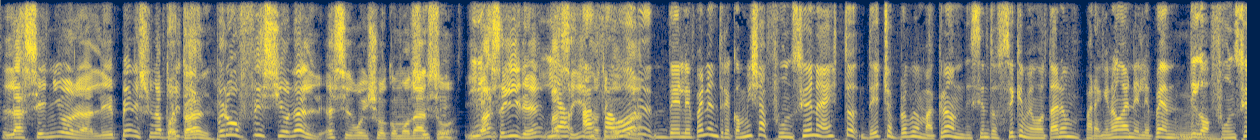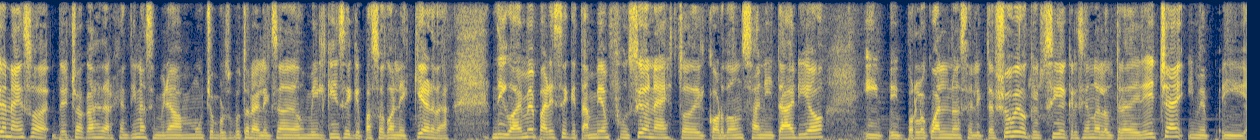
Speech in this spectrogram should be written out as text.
la señora Le Pen es una política Total. profesional. Ese voy yo como dato. Sí, sí. Y, va a seguir, ¿eh? y Va a, a, seguir, a no tengo favor duda. de Le Pen, entre comillas, funciona esto. De hecho, el propio Macron diciendo, sé que me votaron para que no gane Le Pen. Mm. Digo, funciona eso. De hecho, acá desde Argentina se miraba mucho, por supuesto, la elección de 2015 que pasó con la izquierda. Digo, a mí me parece que también funciona esto del cordón sanitario y, y por lo cual no es electa. Yo veo que sigue creciendo la ultraderecha y, me, y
